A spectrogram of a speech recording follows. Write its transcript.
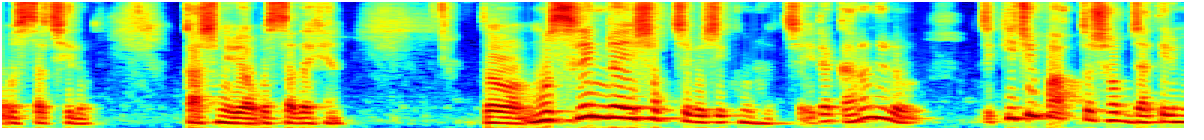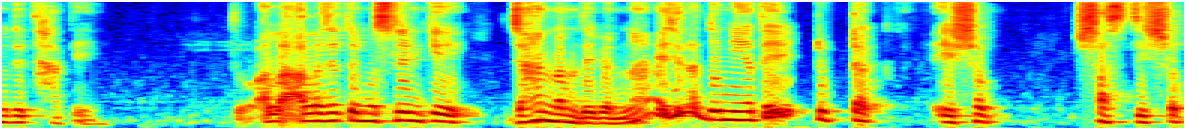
অবস্থা ছিল? কাশ্মীরের অবস্থা দেখেন। তো মুসলিমরাই সবচেয়ে বেশি খুন হচ্ছে। এটা কারণ হলো যে কিছু পাপ তো সব জাতির মধ্যে থাকে। তো আল্লাহ আল্লাহ যাতে মুসলিমকে জাহান নাম দেবেন না, এই জন্য দুনিয়াতে টুকটাক এইসব শাস্তি ছোট,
